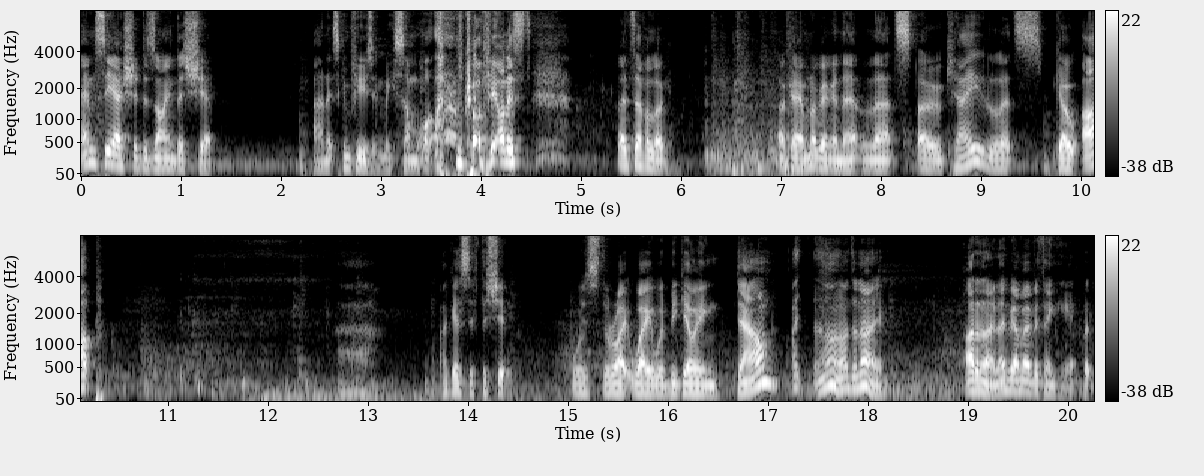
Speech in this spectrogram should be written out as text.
MC Escher designed this ship. And it's confusing me somewhat, I've got to be honest. Let's have a look. Okay, I'm not going in there. That's okay. Let's go up. Uh, I guess if the ship was the right way, we'd be going down? I, oh, I don't know. I don't know. Maybe I'm overthinking it, but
